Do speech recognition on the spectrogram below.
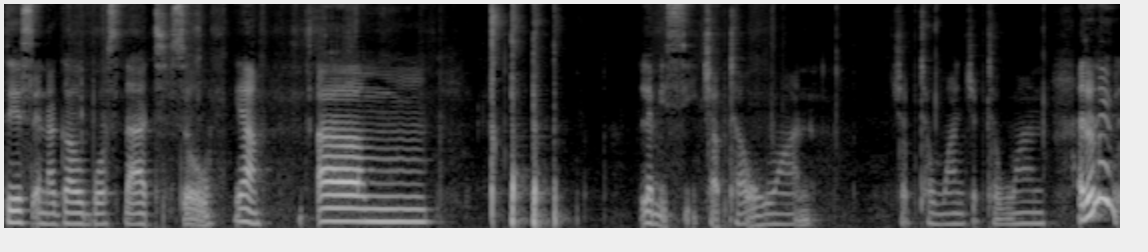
this and a girl boss that so yeah um let me see chapter 1 chapter one, chapter one. I don't know if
